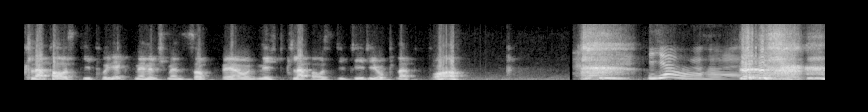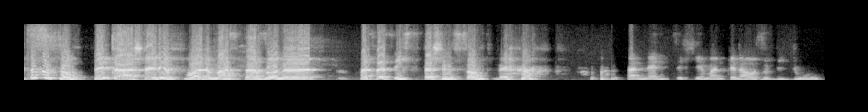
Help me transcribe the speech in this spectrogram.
Clubhouse, die Projektmanagement-Software und nicht Clubhouse, die Videoplattform. Ja. Das ist, das ist so bitter. Stell dir vor, du machst da so eine, was weiß ich, Special Software und dann nennt sich jemand genauso wie du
